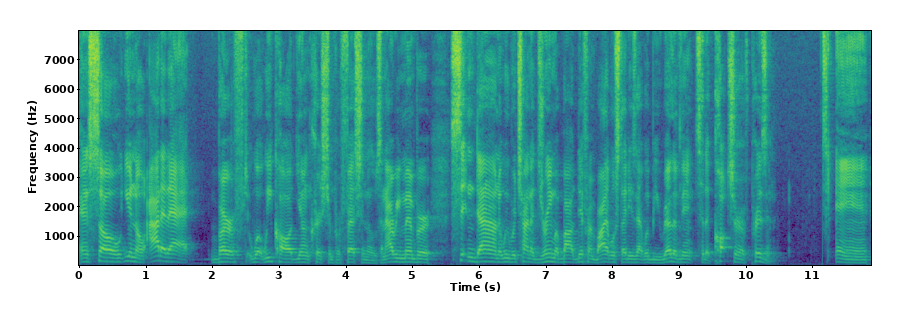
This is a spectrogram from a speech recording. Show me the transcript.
And so, you know, out of that, birthed what we called young Christian professionals. And I remember sitting down and we were trying to dream about different Bible studies that would be relevant to the culture of prison. And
